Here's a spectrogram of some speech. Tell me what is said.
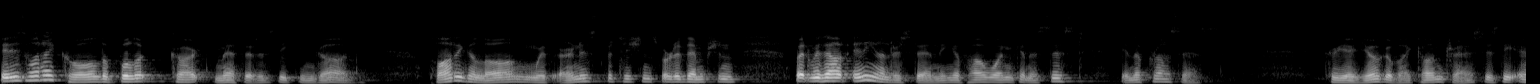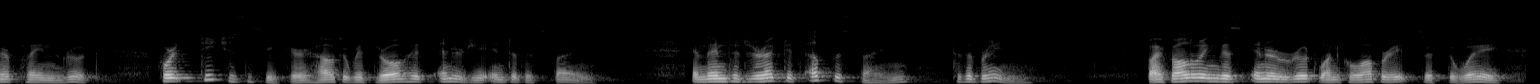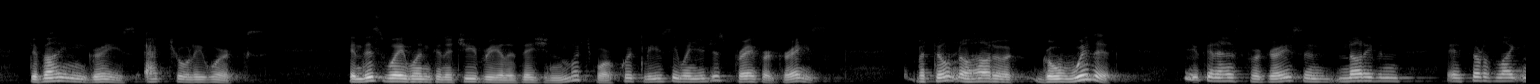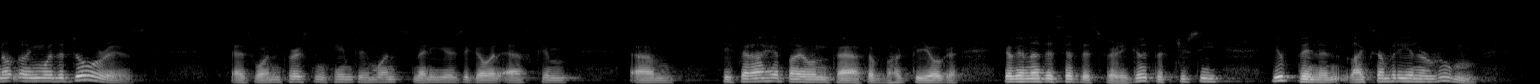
It is what I call the bullock cart method of seeking God, plodding along with earnest petitions for redemption but without any understanding of how one can assist in the process. Kriya Yoga, by contrast, is the airplane route, for it teaches the seeker how to withdraw his energy into the spine and then to direct it up the spine to the brain. By following this inner route, one cooperates with the way divine grace actually works. In this way, one can achieve realization much more quickly. You see, when you just pray for grace, but don't know how to go with it, you can ask for grace and not even, it's sort of like not knowing where the door is. As one person came to him once many years ago and asked him, um, he said, I have my own path of bhakti yoga. Yogananda said, That's very good, but you see, you've been in, like somebody in a room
